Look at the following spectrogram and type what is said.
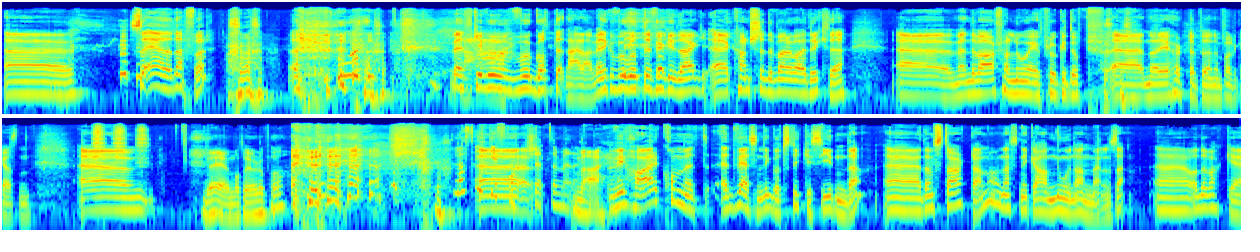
eh, så er det derfor. vet ikke hvor, hvor godt det Nei da, vet ikke hvor godt det funker i dag. Eh, kanskje det bare var et rykte. Eh, men det var i hvert fall noe jeg plukket opp eh, når jeg hørte på denne podkasten. det er en måte å gjøre det på. Ikke Eh, fortsette med det. Nei. Vi har kommet et vesentlig godt stykke siden da. Eh, de starta med å nesten ikke ha noen anmeldelser. Eh, og det var ikke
